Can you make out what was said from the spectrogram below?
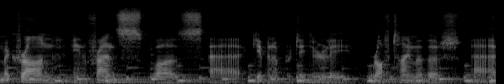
Macron in France was uh, given a particularly rough time of it, uh,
